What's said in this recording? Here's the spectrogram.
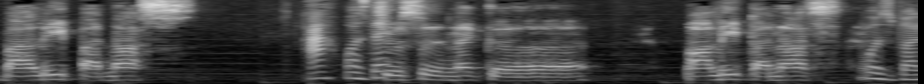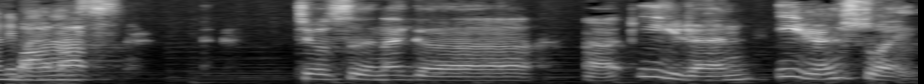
Bali Banas，啊，What's 就是那个 Bali Banas。What's Bali Banas？就是那个呃薏仁薏仁水，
